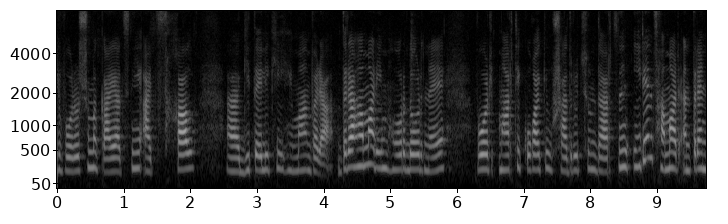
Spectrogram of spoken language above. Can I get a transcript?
իր որոշումը կայացնի այդ սխալ գիտելիքի հիման վրա։ Դրա համար իմ հորդորն է, որ մարդիկ ուղակի ուշադրություն դարձնեն իրենց համար ընտրեն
